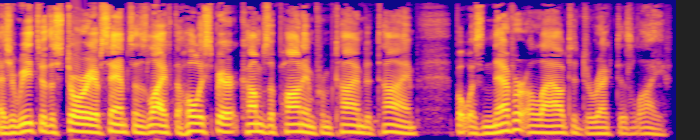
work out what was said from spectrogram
As you read through the story of Samson's life, the Holy Spirit comes upon him from time to time, but was never allowed to direct his life.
